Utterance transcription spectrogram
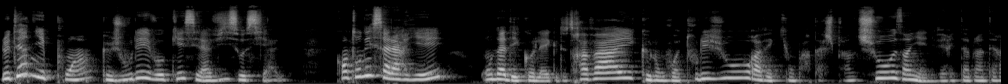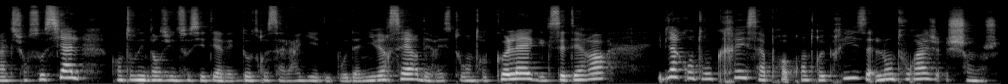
Le dernier point que je voulais évoquer, c'est la vie sociale. Quand on est salarié, on a des collègues de travail que l'on voit tous les jours, avec qui on partage plein de choses, hein. il y a une véritable interaction sociale. Quand on est dans une société avec d'autres salariés, des pots d'anniversaire, des restos entre collègues, etc., eh bien quand on crée sa propre entreprise, l'entourage change.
